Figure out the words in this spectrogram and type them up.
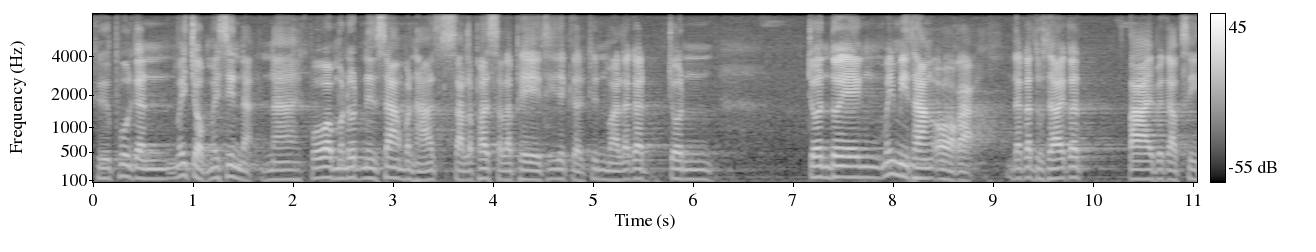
คือพูดกันไม่จบไม่สิ้นอะนะเพราะว่ามนุษย์นี่สร้างปัญหาสารพัดสารเพที่จะเกิดขึ้นมา แล้วก็จนจนตัวเองไม่มีทางออกอะแล้วก็สุดท้ายก็ตายไปกับสิ่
